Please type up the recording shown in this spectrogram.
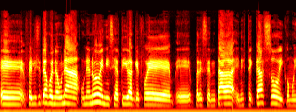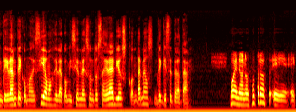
Eh, felicitas, bueno, una, una nueva iniciativa que fue eh, presentada en este caso y como integrante, como decíamos, de la Comisión de Asuntos Agrarios. Contanos de qué se trata. Bueno, nosotros eh,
